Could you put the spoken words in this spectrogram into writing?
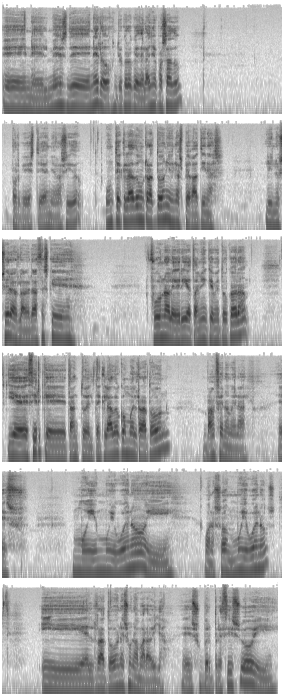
en el mes de enero, yo creo que del año pasado, porque este año no ha sido, un teclado, un ratón y unas pegatinas. Linuxeras, la verdad es que fue una alegría también que me tocara y he de decir que tanto el teclado como el ratón van fenomenal. Es muy muy bueno y bueno, son muy buenos y el ratón es una maravilla. Es súper preciso y,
